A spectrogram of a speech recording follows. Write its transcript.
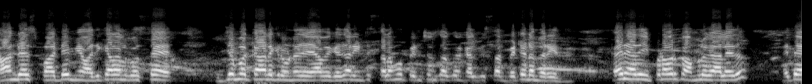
కాంగ్రెస్ పార్టీ మేము అధికారంలోకి వస్తే ఉద్యమకాలకి రెండు వందల యాభై గజాలు ఇంటి స్థలము పెన్షన్ సౌకర్యం కల్పిస్తామని పెట్టడం జరిగింది. కానీ అది ఇప్పటివరకు అమలు కాలేదు. అయితే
